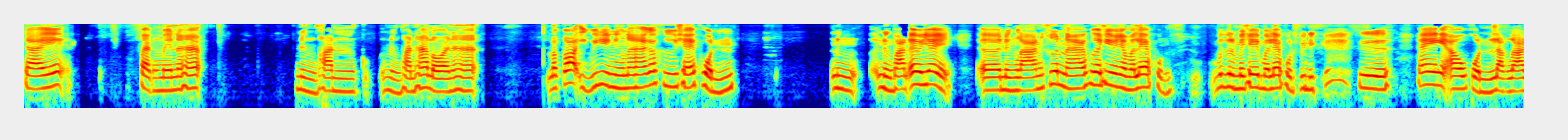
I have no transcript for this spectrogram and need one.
ใช้ แฟกเมนต์นะฮะหนึ่งพันหนึ่งพันห้าร้อยนะฮะ แล้วก็อีกวิธีหนึ่งนะฮะ ก็คือใช้ผลหนึ่งหนึ่งพันเอ้ยไม่ใช่เอ่อหนึ่งล้านขึ้นนะ เพื่อที่มันจะมาแลกผลไม่ใช่ไม่ใช่มาแลกผลฟินิกคือให้เอาผลหลักล้าน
